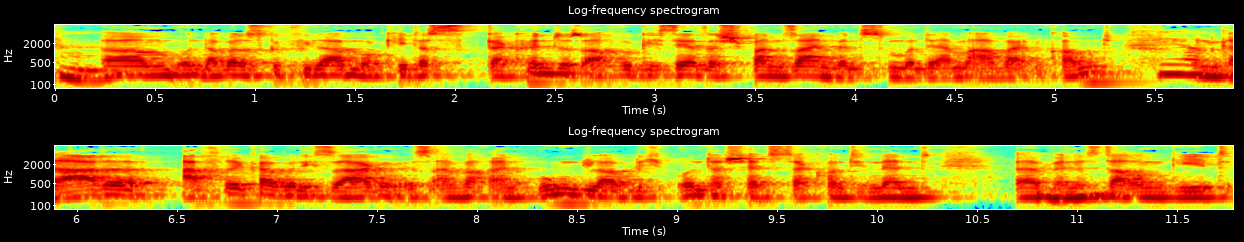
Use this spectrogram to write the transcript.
mhm. ähm, und aber das Gefühl haben, okay, das, da könnte es auch wirklich sehr, sehr spannend sein, wenn es zu modernem Arbeiten kommt. Ja. Und gerade Afrika, würde ich sagen, ist einfach ein unglaublich unterschätzter Kontinent, äh, mhm. wenn es darum geht,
